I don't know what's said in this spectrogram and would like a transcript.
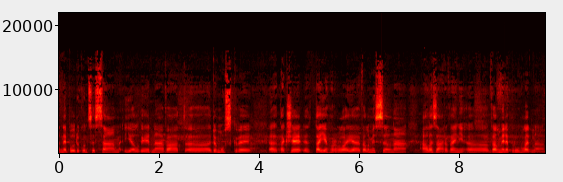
nebo dokonce sám jel vyjednávat do Moskvy, takže ta jeho role je velmi silná, ale zároveň velmi neprůhledná.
